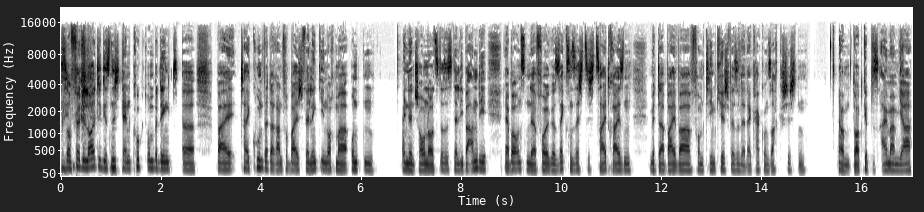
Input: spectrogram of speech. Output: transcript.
So für die Leute, die es nicht kennen, guckt unbedingt äh, bei Tycoon Veteran vorbei. Ich verlinke ihn noch mal unten in den Show Notes. Das ist der liebe Andi, der bei uns in der Folge 66 Zeitreisen mit dabei war vom Team Kirschwessel, der der Kack- und Sachgeschichten. Ähm, dort gibt es einmal im Jahr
